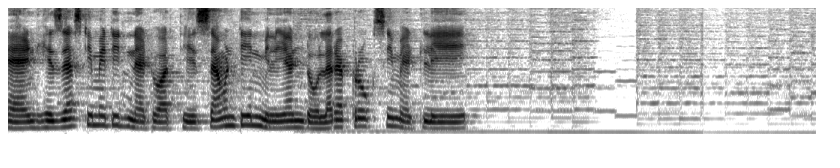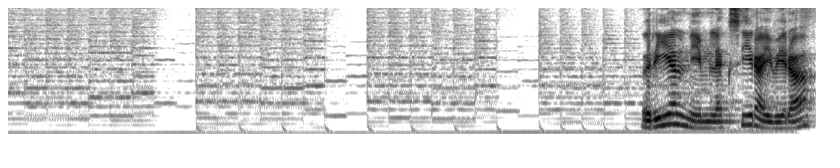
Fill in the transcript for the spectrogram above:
and his estimated net worth is 17 million dollar approximately. Real name Lexi Rivera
